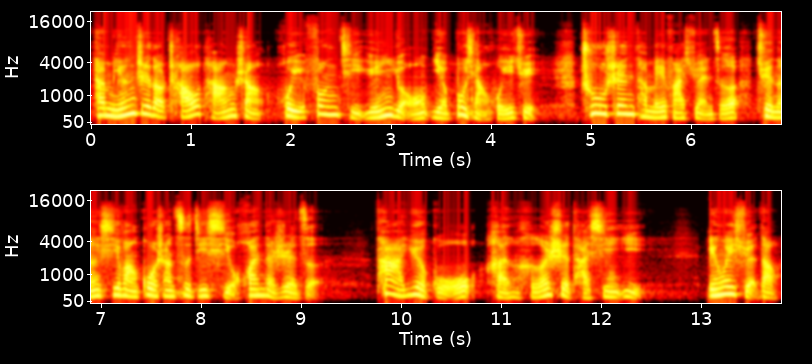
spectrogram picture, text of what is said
他明知道朝堂上会风起云涌，也不想回去。出身他没法选择，却能希望过上自己喜欢的日子。踏月谷很合适他心意。林微雪道：“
